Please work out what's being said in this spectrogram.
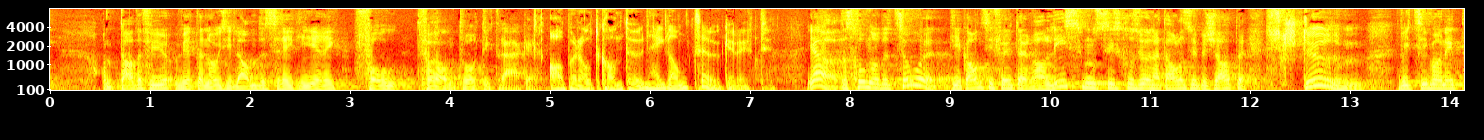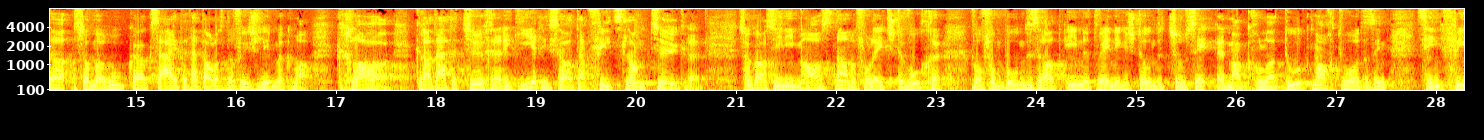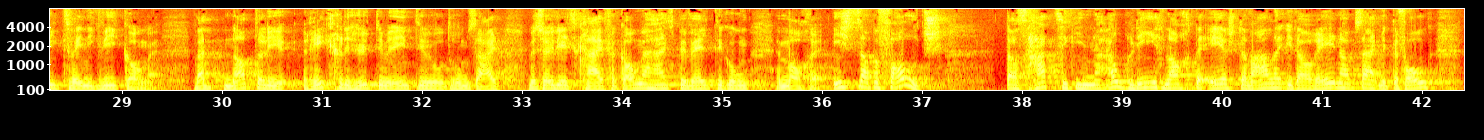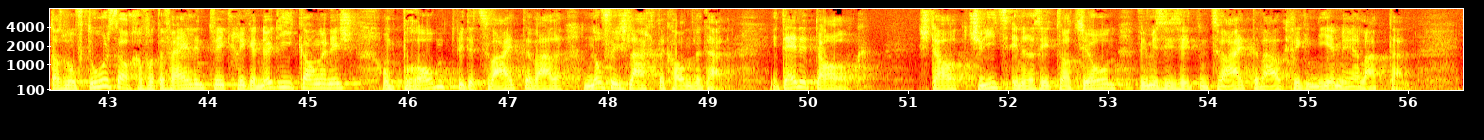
Und dafür wird dann unsere Landesregierung voll die Verantwortung tragen. Aber auch die Kantone haben lange gezögert. Ja, das kommt noch dazu. Die ganze Föderalismusdiskussion hat alles überschattet. Das Gestürm, wie Simonetta Sommaruga gesagt hat, hat alles noch viel schlimmer gemacht. Klar, gerade auch der Zürcher Regierungsrat hat viel zu lange gezögert. Sogar seine Massnahmen von letzter Woche, die vom Bundesrat innerhalb weniger Stunden zur äh, Makulatur gemacht worden sind, sind viel zu wenig weit gegangen. Wenn Nathalie Rickli heute im Interview darum sagt, man soll jetzt keine Vergangenheitsbewältigung machen, ist es aber falsch. Das hat sie genau gleich nach der ersten Welle in der Arena gesagt, mit der Folge, dass man auf die Ursachen der Fehlentwicklungen nicht eingegangen ist und prompt bei der zweiten Welle noch viel schlechter gehandelt hat. In diesen Tagen steht die Schweiz in einer Situation, wie wir sie seit dem Zweiten Weltkrieg nie mehr erlebt haben.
